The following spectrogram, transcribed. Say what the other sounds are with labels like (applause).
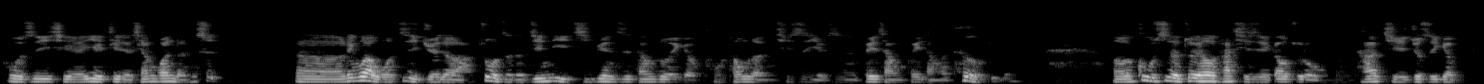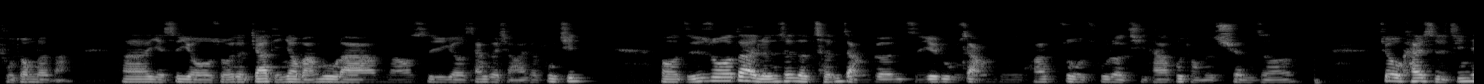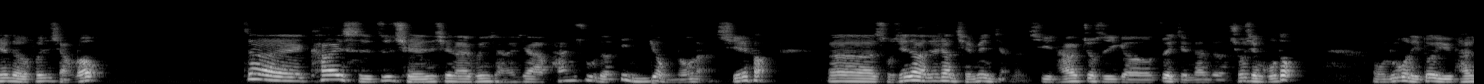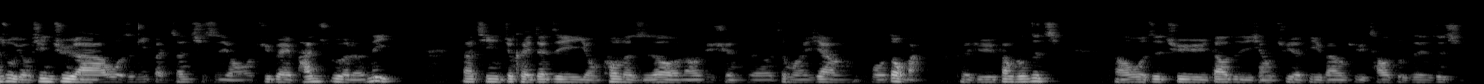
或者是一些业界的相关人士。呃，另外我自己觉得啊，作者的经历，即便是当做一个普通人，其实也是非常非常的特别。而故事的最后，他其实也告诉了我们，他其实就是一个普通人嘛，他也是有所谓的家庭要忙碌啦，然后是一个三个小孩的父亲，哦，只是说在人生的成长跟职业路上，就是他做出了其他不同的选择，就开始今天的分享喽。在开始之前，先来分享一下攀树的应用有哪些哈。呃，首先呢，就像前面讲的，其实它就是一个最简单的休闲活动。哦，如果你对于攀树有兴趣啦，或者是你本身其实有具备攀树的能力，那其实你就可以在自己有空的时候，然后去选择这么一项活动吧，可以去放松自己，然后或是去到自己想去的地方去操作这件事情，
